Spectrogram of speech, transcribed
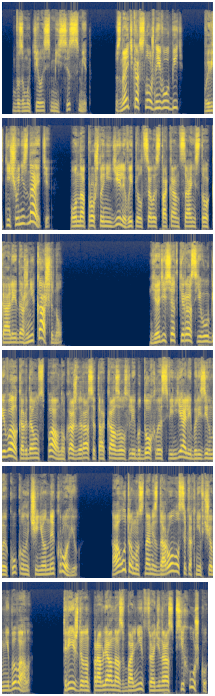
— возмутилась миссис Смит. Знаете, как сложно его убить? Вы ведь ничего не знаете. Он на прошлой неделе выпил целый стакан цианистого калия и даже не кашлянул. Я десятки раз его убивал, когда он спал, но каждый раз это оказывалась либо дохлая свинья, либо резиновая кукла, начиненная кровью. А утром он с нами здоровался, как ни в чем не бывало. Трижды он отправлял нас в больницу и один раз в психушку,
